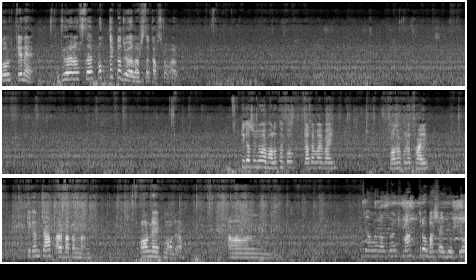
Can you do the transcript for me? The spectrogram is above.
গোল্ড কেনে জুয়েলার্সে প্রত্যেকটা জুয়েলার্সে কাস্টমার ঠিক আছে সবাই, ভালো থাকো। Tata, bye bye. মজা করে খাই। চিকেন চাপ আর বাটার নান। অনেক মজা। যে আমার হাজব্যান্ড মাত্র বাসায় ঢুকলো।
